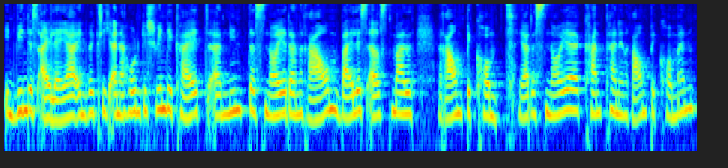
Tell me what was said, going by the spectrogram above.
in Windeseile, ja, in wirklich einer hohen Geschwindigkeit, äh, nimmt das Neue dann Raum, weil es erstmal Raum bekommt. Ja, das Neue kann keinen Raum bekommen,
